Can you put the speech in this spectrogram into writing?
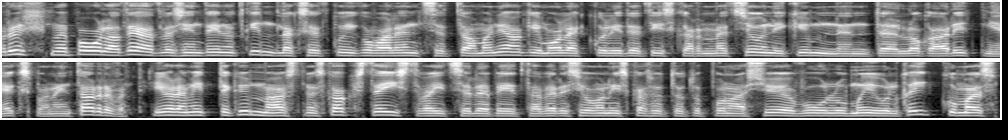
rühm Poola teadlasi on teinud kindlaks, et kui kovalentsete ammoniaagimolekulide diskarnatsiooni kümnend logaritmi eksponentarv ei ole mitte kümme astmes kaksteist, vaid selle beeta versioonis kasutatud Bonacieux-voolu mõjul kõikumas,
